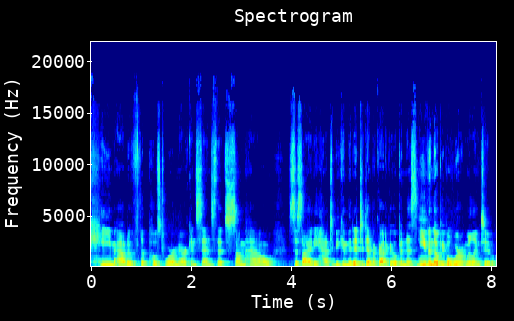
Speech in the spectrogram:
came out of the post-war American sense that somehow society had to be committed to democratic openness, even though people weren't willing to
